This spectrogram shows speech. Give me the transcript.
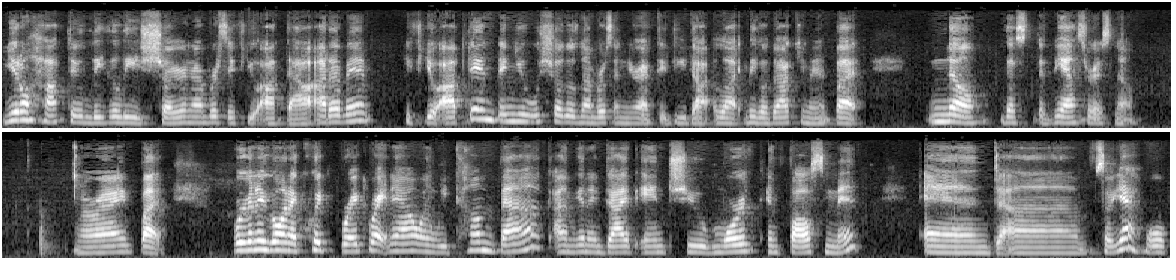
you don't have to legally show your numbers if you opt out out of it. If you opt in, then you will show those numbers in your FDD doc, legal document. But no, that's, the answer is no. All right, but we're going to go on a quick break right now. When we come back, I'm going to dive into more and false myth. And um, so, yeah, we'll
